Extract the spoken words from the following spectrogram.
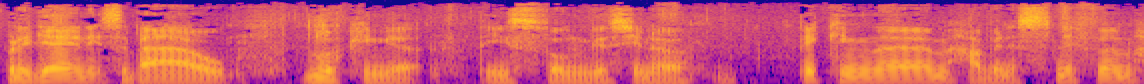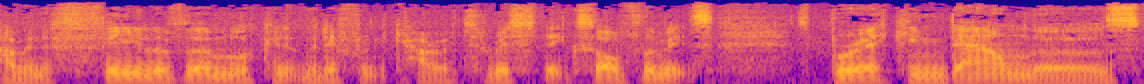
But again, it's about looking at these fungus, you know, picking them, having a sniff of them, having a feel of them, looking at the different characteristics of them. It's, it's breaking down those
